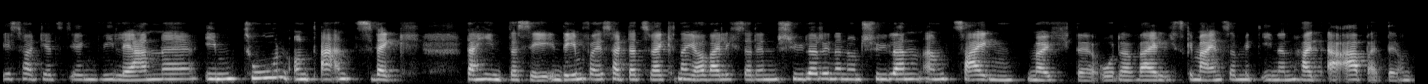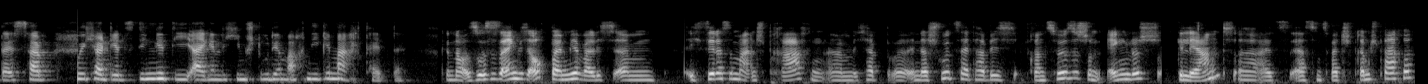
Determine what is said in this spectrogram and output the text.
ich es halt jetzt irgendwie lerne im Tun und einen Zweck dahinter sehe. In dem Fall ist halt der Zweck, naja, weil ich es ja den Schülerinnen und Schülern ähm, zeigen möchte oder weil ich es gemeinsam mit ihnen halt erarbeite. Und deshalb tue ich halt jetzt Dinge, die ich eigentlich im Studium auch nie gemacht hätte. Genau, so ist es eigentlich auch bei mir, weil ich, ähm, ich sehe das immer an Sprachen. Ähm, ich habe äh, in der Schulzeit habe ich Französisch und Englisch gelernt äh, als erste und zweite Fremdsprache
